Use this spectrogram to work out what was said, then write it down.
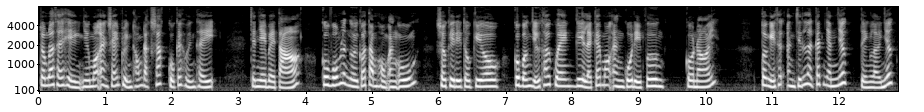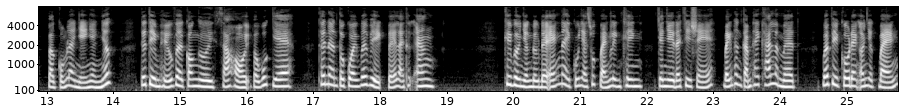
trong đó thể hiện những món ăn sáng truyền thống đặc sắc của các huyện thị. Chanh Dây bày tỏ, cô vốn là người có tâm hồn ăn uống. Sau khi đi Tokyo, cô vẫn giữ thói quen ghi lại các món ăn của địa phương. Cô nói, tôi nghĩ thức ăn chính là cách nhanh nhất, tiện lợi nhất và cũng là nhẹ nhàng nhất để tìm hiểu về con người, xã hội và quốc gia. Thế nên tôi quen với việc vẽ lại thức ăn. Khi vừa nhận được đề án này của nhà xuất bản Liên King, Chanh Nhi đã chia sẻ bản thân cảm thấy khá là mệt bởi vì cô đang ở Nhật Bản.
